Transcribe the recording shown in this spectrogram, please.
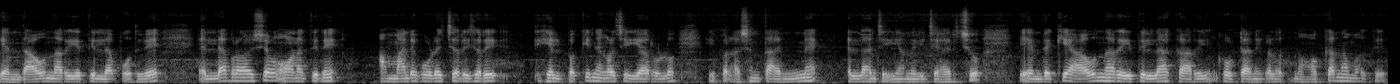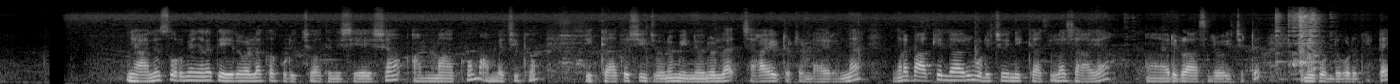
എന്താവും എന്നറിയത്തില്ല പൊതുവേ എല്ലാ പ്രാവശ്യവും ഓണത്തിന് അമ്മാന്റെ കൂടെ ചെറിയ ചെറിയ ഹെൽപ്പൊക്കെ ഞങ്ങൾ ചെയ്യാറുള്ളൂ. ഈ പ്രാവശ്യം തന്നെ എല്ലാം ചെയ്യാമെന്ന് വിചാരിച്ചു. എന്തൊക്കെയാവും എന്നറിയത്തില്ല കറിയും കൂട്ടാനുകൾ നോക്കാം നമുക്ക്. ഞാനും സുറുമി അങ്ങനെ തേയിലവെള്ളമൊക്കെ കുടിച്ചു. അതിന് ശേഷം അമ്മാക്കും അമ്മച്ചിക്കും ഇക്കാക്കും ഷിജുവിനും മിന്നുവിനുള്ള ചായ ഇട്ടിട്ടുണ്ടായിരുന്നു. അങ്ങനെ ബാക്കി എല്ലാവരും കുടിച്ചു. ഇനി ഇക്കാക്കുള്ള ചായ ഒരു ഗ്ലാസ്സിൽ ഒഴിച്ചിട്ട് ഇനി കൊണ്ടു കൊടുക്കട്ടെ.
